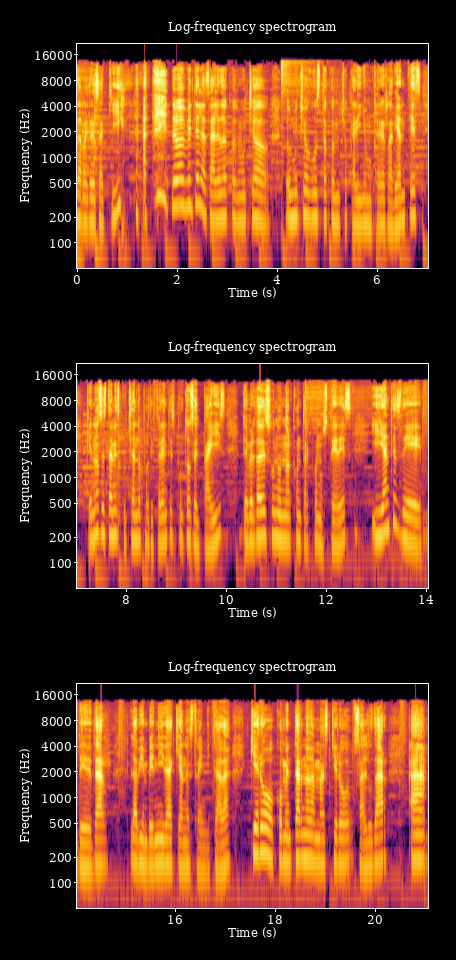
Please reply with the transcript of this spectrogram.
De regreso aquí. Nuevamente la saludo con mucho, con mucho gusto, con mucho cariño, mujeres radiantes que nos están escuchando por diferentes puntos del país. De verdad es un honor contar con ustedes. Y antes de, de dar la bienvenida aquí a nuestra invitada, quiero comentar nada más, quiero saludar a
